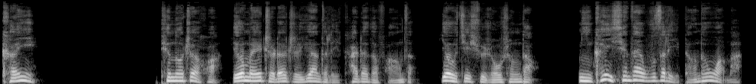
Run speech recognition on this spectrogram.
可以。听到这话，刘梅指了指院子里开着的房子，又继续柔声道：“你可以先在屋子里等等我吗？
